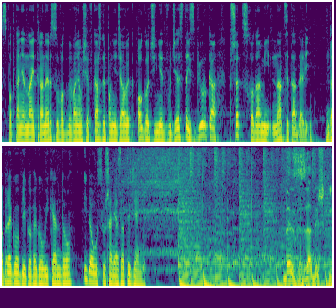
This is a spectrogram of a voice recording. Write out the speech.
Spotkania Night Runnersów odbywają się w każdy poniedziałek o godzinie 20. Zbiórka przed schodami na Cytadeli. Dobrego biegowego weekendu i do usłyszenia za tydzień. Bez zadyszki.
